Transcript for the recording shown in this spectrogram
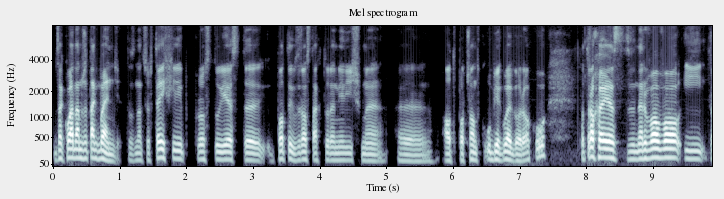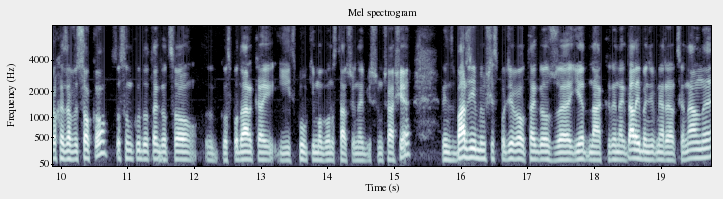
zakładam, że tak będzie. To znaczy w tej chwili po prostu jest e, po tych wzrostach, które mieliśmy od początku ubiegłego roku, to trochę jest nerwowo i trochę za wysoko w stosunku do tego, co gospodarka i spółki mogą dostarczyć w najbliższym czasie, więc bardziej bym się spodziewał tego, że jednak rynek dalej będzie w miarę racjonalny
